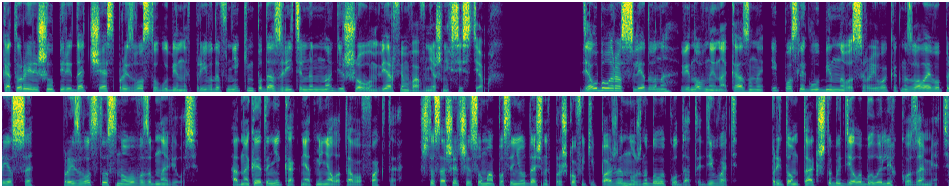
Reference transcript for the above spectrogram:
который решил передать часть производства глубинных приводов неким подозрительным, но дешевым верфям во внешних системах. Дело было расследовано, виновные наказаны, и после глубинного срыва, как назвала его пресса, производство снова возобновилось. Однако это никак не отменяло того факта, что сошедшие с ума после неудачных прыжков экипажа нужно было куда-то девать. Притом так, чтобы дело было легко замять.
